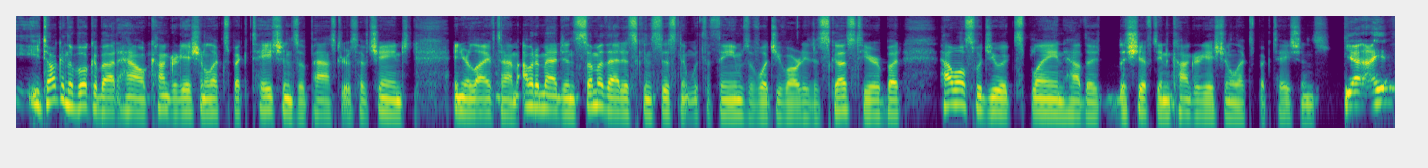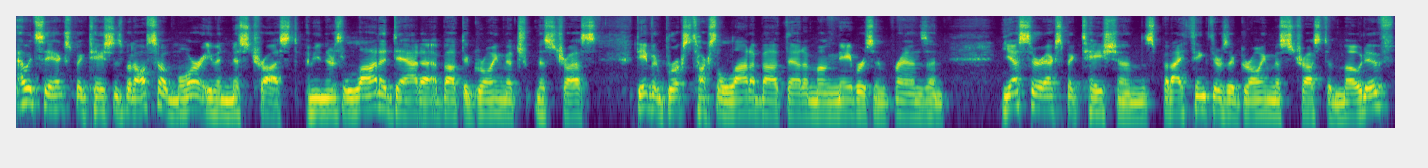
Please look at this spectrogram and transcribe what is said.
You talk in the book about how congregational expectations of pastors have changed in your lifetime. I would imagine some of that is consistent with the themes of what you've already discussed here, but how else would you explain how the, the shift in congregational expectations? Yeah, I, I would say expectations, but also more even mistrust. I mean, there's a lot of data about the growing mistrust. David Brooks talks a lot about that among neighbors and friends. And yes, there are expectations, but I think there's a growing mistrust of motive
